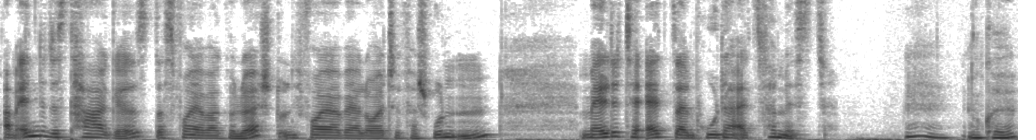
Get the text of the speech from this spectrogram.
Am Ende des Tages, das Feuer war gelöscht und die Feuerwehrleute verschwunden, meldete Ed seinen Bruder als vermisst. Hm, okay.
